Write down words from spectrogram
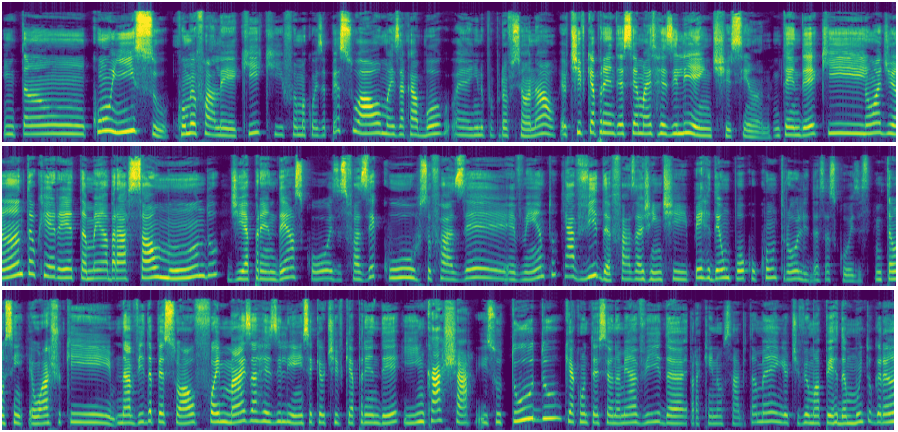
Então, com isso, como eu falei aqui, que foi uma coisa pessoal, mas acabou é, indo pro profissional, eu tive que aprender a ser mais resiliente esse ano. Entender que não adianta eu querer também abraçar o mundo de aprender as coisas, fazer curso, fazer evento, que a vida faz a gente perder um pouco o controle dessas coisas. Então, assim, eu acho que na vida pessoal foi mais a resiliência que eu tive que aprender e encaixar isso tudo que aconteceu na minha vida. Para quem não sabe também, eu tive uma perda muito grande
